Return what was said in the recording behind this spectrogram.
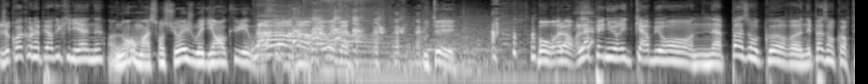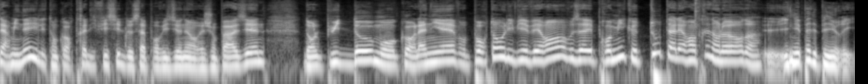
je crois qu'on a perdu Kylian. Oh non, on m'a censuré, je voulais dire enculé. moi. Ah non, non, bah oui, bah, écoutez. Bon, alors la pénurie de carburant n'a pas encore euh, n'est pas encore terminée. Il est encore très difficile de s'approvisionner en région parisienne, dans le Puy-de-Dôme ou encore la Nièvre. Pourtant, Olivier Véran, vous avez promis que tout allait rentrer dans l'ordre. Euh, Il n'y a pas de pénurie.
